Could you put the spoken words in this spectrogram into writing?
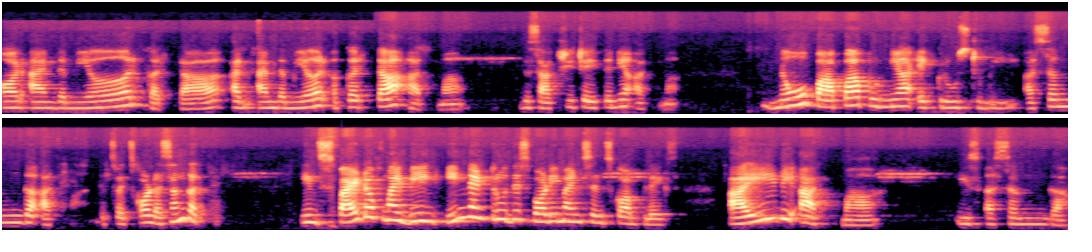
or I am the mere karta and I am the mere akarta atma, the sakshi chaitanya atma. No papa punya accrues to me, asanga atma. That's why it's called asangatva. In spite of my being in and through this body mind sense complex, I, the atma, is asanga.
